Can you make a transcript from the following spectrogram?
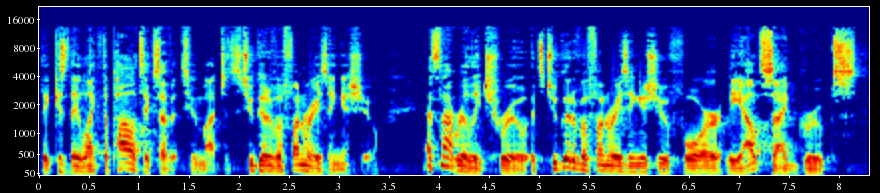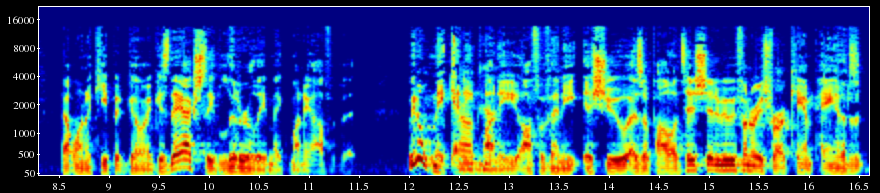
they, because they like the politics of it too much. It's too good of a fundraising issue. That's not really true. It's too good of a fundraising issue for the outside groups that want to keep it going because they actually literally make money off of it. We don't make any okay. money off of any issue as a politician. I mean, we fundraise for our campaign. That doesn't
